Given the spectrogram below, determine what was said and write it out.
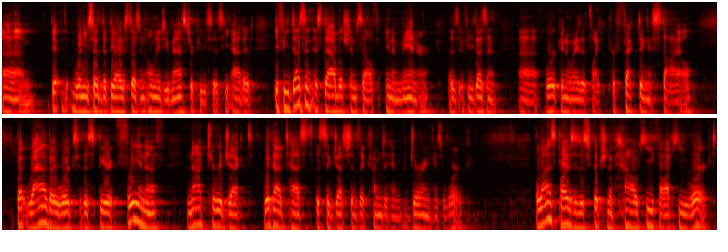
um, when he said that the artist doesn't only do masterpieces, he added, if he doesn't establish himself in a manner, as if he doesn't uh, work in a way that's like perfecting a style, but rather works with a spirit free enough not to reject without tests the suggestions that come to him during his work. The last part is a description of how he thought he worked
